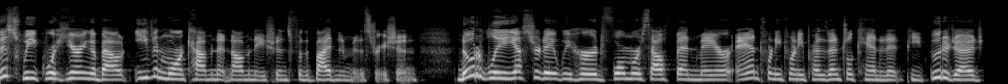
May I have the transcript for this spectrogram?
This week, we're hearing about even more cabinet nominations for the Biden administration. Notably, yesterday we heard former South Bend mayor and 2020 presidential candidate Pete Buttigieg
